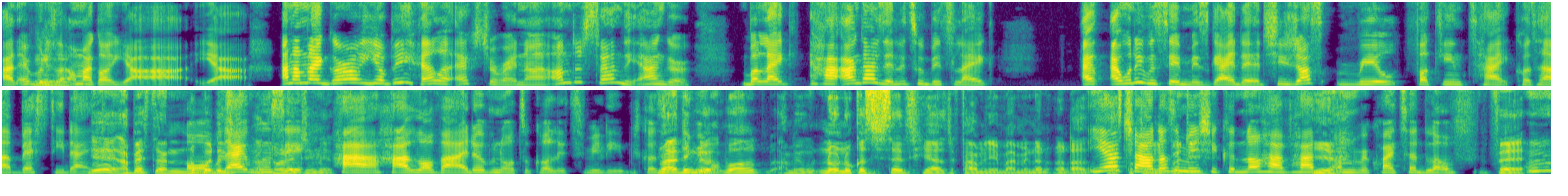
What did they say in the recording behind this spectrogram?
And everybody's Mhm. like, oh my God, yeah, yeah. And I'm like, girl, you're being hella extra right now. I understand the anger. But like her anger is a little bit like I, I wouldn't even say misguided. She's just real fucking tight because her bestie died. Yeah, I bet that Or would nobody's I even say it. her her lover? I don't even know what to call it really because No, I think that, well, I mean, no, no, because she said he has a family, but I mean, not, not that. yeah, child doesn't mean she could not have had Yeah. unrequited love. fair. Mm.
